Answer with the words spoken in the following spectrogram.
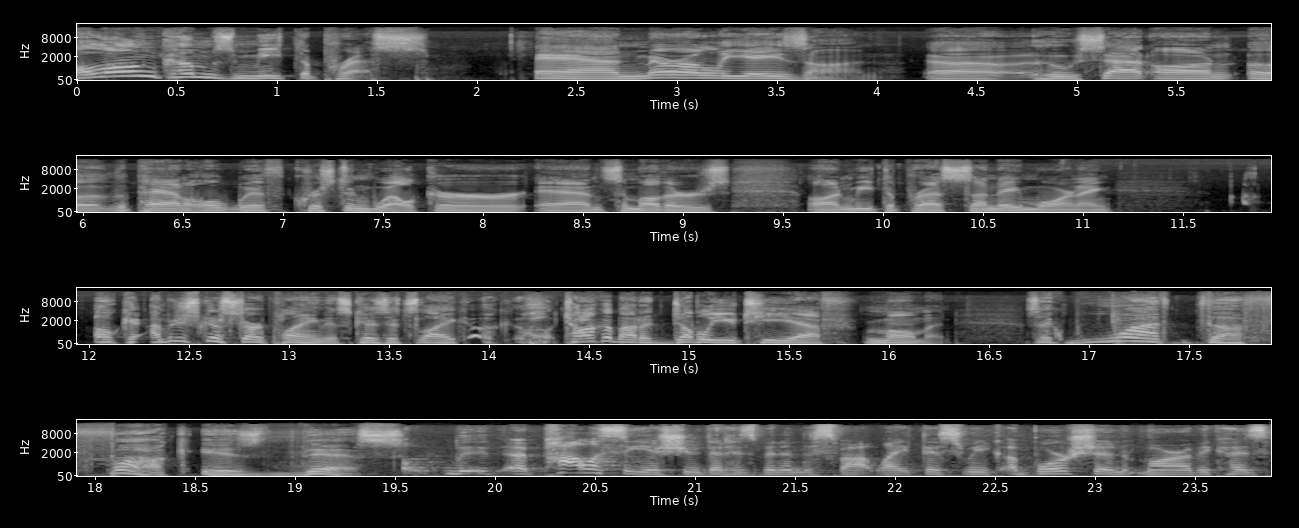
Along comes Meet the Press and Mara Liasson, uh, who sat on uh, the panel with Kristen Welker and some others on Meet the Press Sunday morning. Okay, I'm just going to start playing this because it's like, uh, talk about a WTF moment. It's like, what the fuck is this? a policy issue that has been in the spotlight this week abortion, Mara, because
